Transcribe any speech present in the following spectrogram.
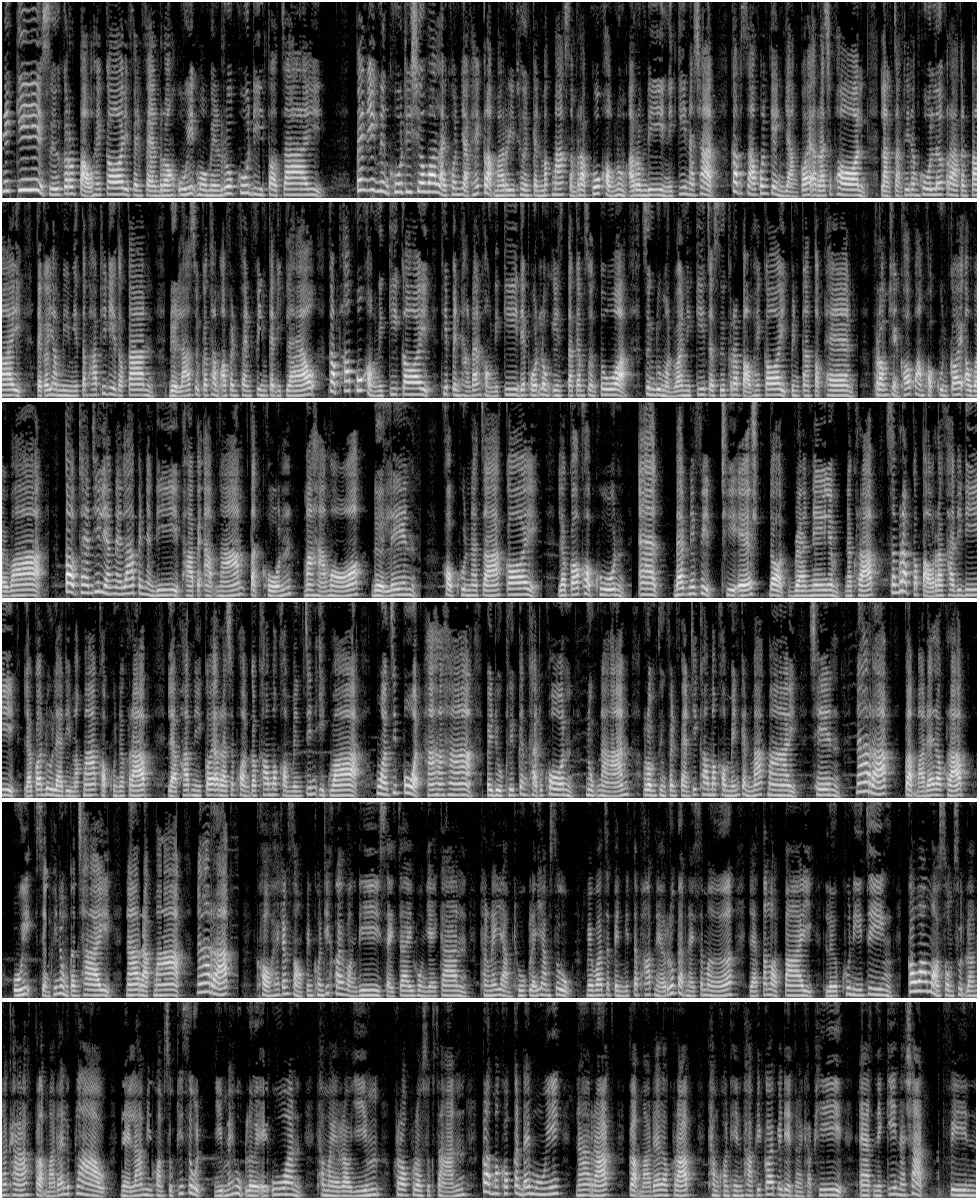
นิกกี้ซื้อกระเป๋าให้ก้อย แฟนๆร้องอุ๊ย โมเมนต์รูปคู่ดีต่อใจ เป็นอีกหนึ่งคู่ที่เชื่อว่าหลายคนอยากให้กลับมารีเทิร์นกันมากๆสำหรับคู่ของหนุ่มอารมณ์ดีนิกกี้นชัดกับสาวคนเก่งอย่างก้อยอรัชพร หลังจากที่ทั้งคู่เลิกรากันไป แต่ก็ยังมีมิตรภาพที่ดีต่อกันโดยล่าสุดก็ทำเอาแฟนๆฟินกันอีกแล้ว กับภาพคู่ของนิกกี้ก้อย ที่เป็นทางด้านของนิกกี้ได้โพสต์ลงอินสตาแกรมส่วนตัว ซึ่งดูเหมือนว่านิกกี้จะซื้อกระเป๋าให้ก้อยเป็นการตอบแทน พร้อมเขียนข้อความขอบคุณก้อยเอาไว้ว่า ตอบแทนที่เลี้ยงในล่าเป็นอย่างดี พาไปอาบน้ำตัดขน มาหาหมอ เดินเล่น ขอบคุณนะจ๊ะก้อย แล้วก็ขอบคุณ at benefit th brand name นะครับสำหรับกระเป๋าราคาดีๆ แล้วก็ดูแลดีมากๆ ขอบคุณนะครับ และภาพนี้ก้อยอรัชพรก็เข้ามาคอมเมนต์จิ้นอีกว่า หัวจิปวดฮ่าฮ่าฮ่าไปดูคลิปกันค่ะทุกคน หนุกหนาน รวมถึงแฟนๆ ที่เข้ามาคอมเมนต์กันมากมาย เช่น น่ารัก กลับมาได้แล้วครับ อุ๊ย เสียงพี่หนุ่มกัญชัย น่ารักมาก น่ารัก ขอให้ทั้งสองเป็นคนที่คอยหวังดี ใส่ใจห่วงใยกัน ทั้งในยามทุกข์และยามสุข ไม่ว่าจะเป็นมิตรภาพในรูปแบบไหนเสมอ และตลอดไป เลิฟคู่นี้จริง ก็ว่าเหมาะสมสุดแล้วนะคะ กลับมาได้หรือเปล่าในล่ามีความสุขที่สุด ยิ้มไม่หุบเลยไอ้อ้วนทำไมเรายิ้ม ครอบครัวสุขสันต์กลับมาคบกันได้มุ้ยน่ารัก กลับมาได้แล้วครับทำคอนเทนต์พาพี่ก้อยไปเดทหน่อยค่ะพี่ แอดนิกกี้นะชัด ฟิน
